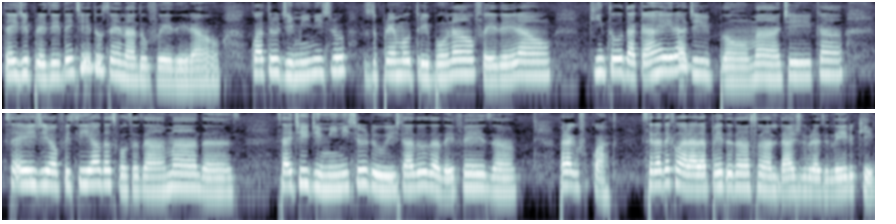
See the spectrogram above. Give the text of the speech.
3. De presidente do Senado Federal. 4 de ministro do Supremo Tribunal Federal, quinto da carreira diplomática, 6 de oficial das Forças Armadas, 7 de ministro do Estado da Defesa. Parágrafo 4 Será declarada a perda da nacionalidade do brasileiro que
